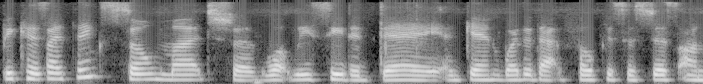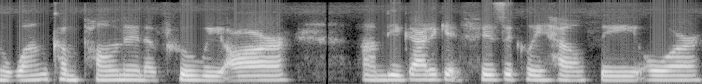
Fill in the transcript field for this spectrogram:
because I think so much of what we see today, again, whether that focus is just on one component of who we are, um, you got to get physically healthy or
